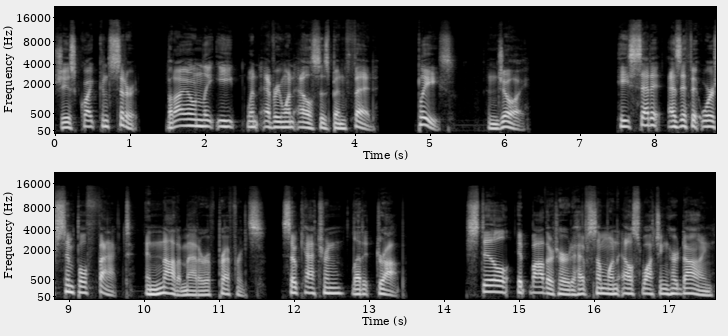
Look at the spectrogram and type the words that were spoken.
She is quite considerate, but I only eat when everyone else has been fed. Please, enjoy. He said it as if it were simple fact and not a matter of preference, so Katrin let it drop. Still, it bothered her to have someone else watching her dine,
